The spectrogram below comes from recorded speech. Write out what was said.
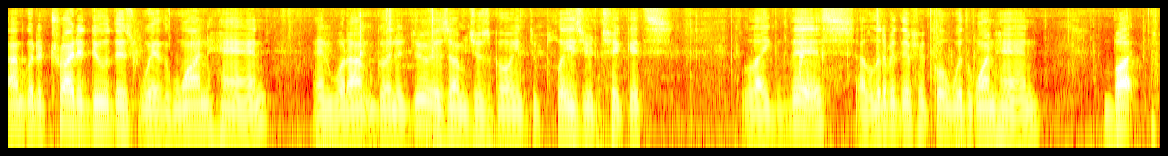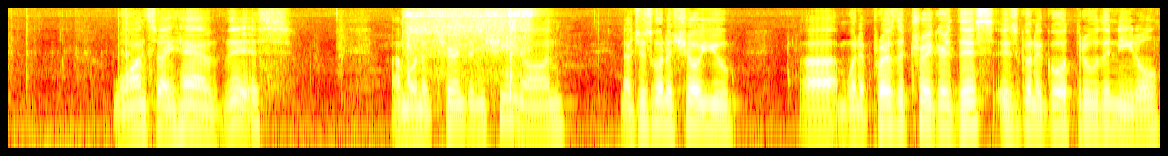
I'm going to try to do this with one hand, and what I'm going to do is I'm just going to place your tickets like this, a little bit difficult with one hand, but once I have this, I'm going to turn the machine on. Now just going to show you, uh, I'm going to press the trigger. This is going to go through the needle.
